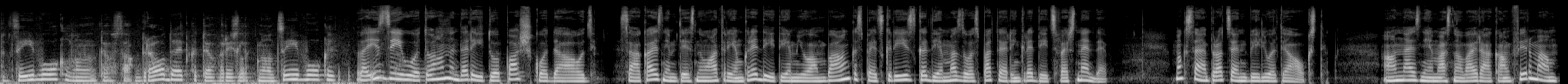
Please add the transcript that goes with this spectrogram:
par dzīvokli un tev sāk draudēt, ka tev var izlikt no dzīvokļa. Lai izdzīvotu, Anna darīja to pašu, ko daudzi sāk aizņemties no ātriem kredītiem, jo bankas pēc krīzes gadiem mazos patēriņa kredītus vairs nedēļ. Maksājuma procenti bija ļoti augsti. Anna aizņēmās no vairākām firmām,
